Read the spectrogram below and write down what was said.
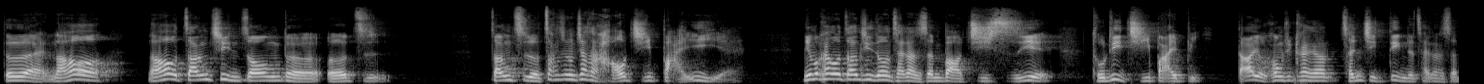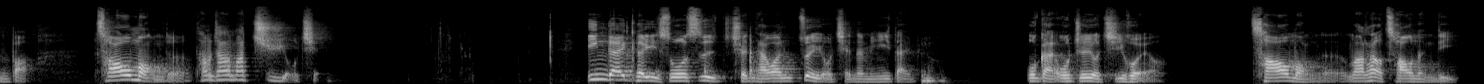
对不对？然后然后张庆忠的儿子张志，张志忠家产好几百亿耶，你有没有看过张庆忠的财产申报？几十页。土地几百笔，大家有空去看一下陈景定的财产申报，超猛的，他们家他妈巨有钱，应该可以说是全台湾最有钱的民意代表。我感，我觉得有机会哦，超猛的，妈，他有超能力，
